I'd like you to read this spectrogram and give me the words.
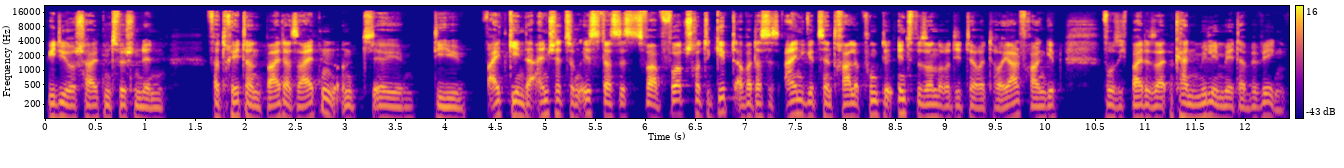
Videoschalten zwischen den Vertretern beider Seiten und äh, die weitgehende Einschätzung ist, dass es zwar Fortschritte gibt, aber dass es einige zentrale Punkte, insbesondere die Territorialfragen gibt, wo sich beide Seiten keinen Millimeter bewegen.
